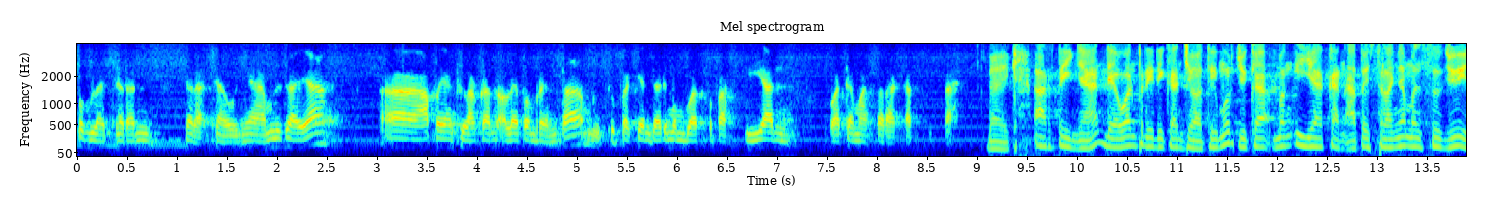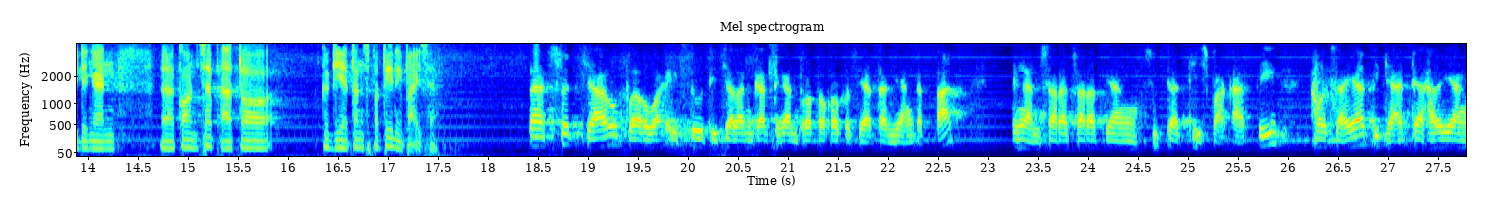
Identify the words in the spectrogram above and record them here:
pembelajaran jarak jauhnya. Menurut saya uh, apa yang dilakukan oleh pemerintah itu bagian dari membuat kepastian pada masyarakat kita. Baik, artinya Dewan Pendidikan Jawa Timur juga mengiyakan atau istilahnya mensetujui dengan uh, konsep atau kegiatan seperti ini Pak Isa? Nah sejauh bahwa itu dijalankan dengan protokol kesehatan yang ketat, dengan syarat-syarat yang sudah disepakati, menurut saya tidak ada hal yang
